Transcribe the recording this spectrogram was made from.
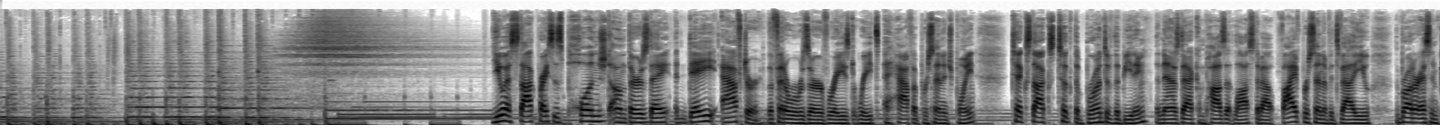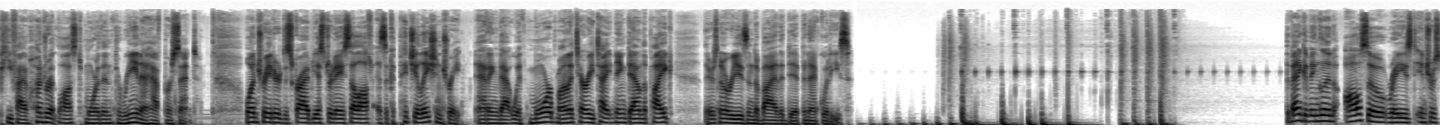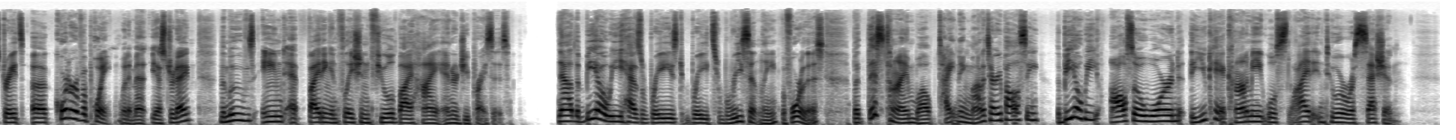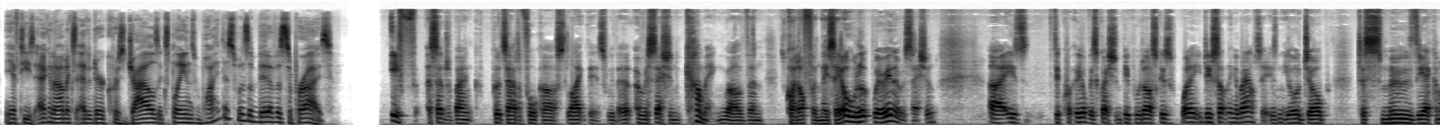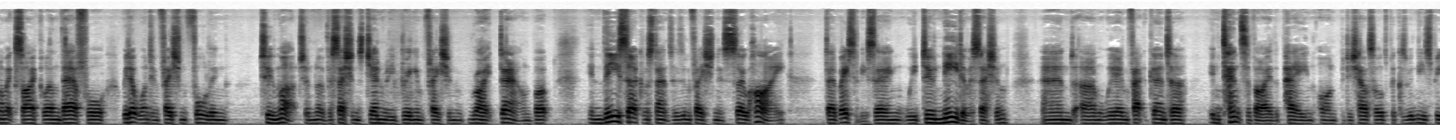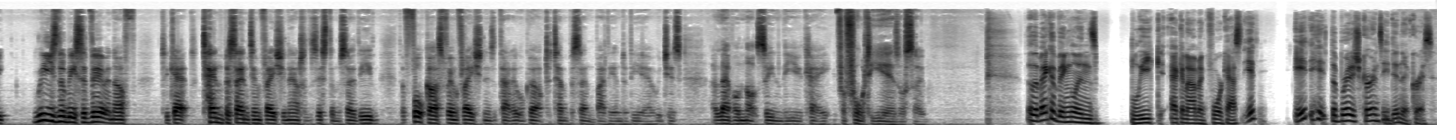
U.S. stock prices plunged on Thursday, a day after the Federal Reserve raised rates a half a percentage point. Tech stocks took the brunt of the beating. The Nasdaq Composite lost about 5% of its value. The broader S&P 500 lost more than 3.5%. One trader described yesterday's sell-off as a capitulation trade, adding that with more monetary tightening down the pike, there's no reason to buy the dip in equities. Bank of England also raised interest rates a quarter of a point when it met yesterday. The moves aimed at fighting inflation fueled by high energy prices. Now, the BOE has raised rates recently before this, but this time, while tightening monetary policy, the BOE also warned the UK economy will slide into a recession. The FT's economics editor Chris Giles explains why this was a bit of a surprise if a central bank puts out a forecast like this with a, a recession coming, rather than quite often they say, "Oh, look, we're in a recession," uh, is the, the, obvious question people would ask is, "Why don't you do something about it? Isn't your job to smooth the economic cycle, and therefore we don't want inflation falling too much, and recessions generally bring inflation right down, but." In these circumstances, inflation is so high, they're basically saying we do need a recession, and um, we're in fact going to intensify the pain on British households because it needs to be reasonably severe enough to get 10% inflation out of the system. So the, the forecast for inflation is that it will go up to 10% by the end of the year, which is a level not seen in the UK for 40 years or so. Now, the Bank of England's bleak economic forecast, it, it hit the British currency, didn't it, Chris?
